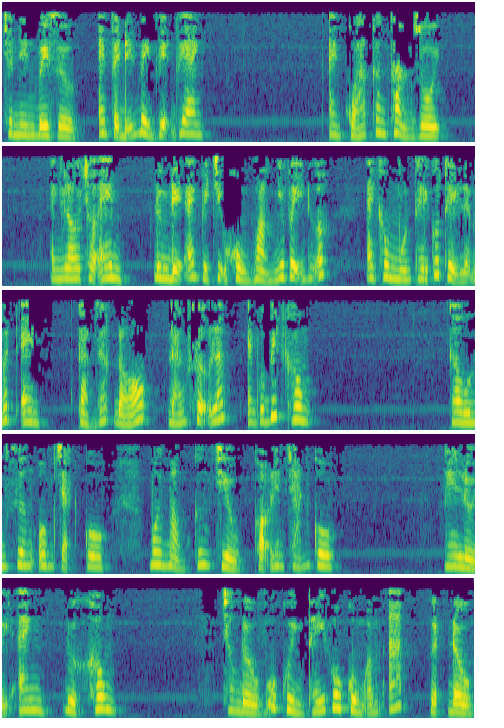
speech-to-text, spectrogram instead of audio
cho nên bây giờ em phải đến bệnh viện với anh. anh quá căng thẳng rồi. Anh lo cho em, đừng để anh phải chịu khủng hoảng như vậy nữa. Anh không muốn thấy có thể lại mất em. Cảm giác đó đáng sợ lắm, em có biết không? Cao hướng dương ôm chặt cô, môi mỏng cương chiều cọ lên trán cô. Nghe lời anh, được không? Trong đầu Vũ Quỳnh thấy vô cùng ấm áp, gật đầu.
